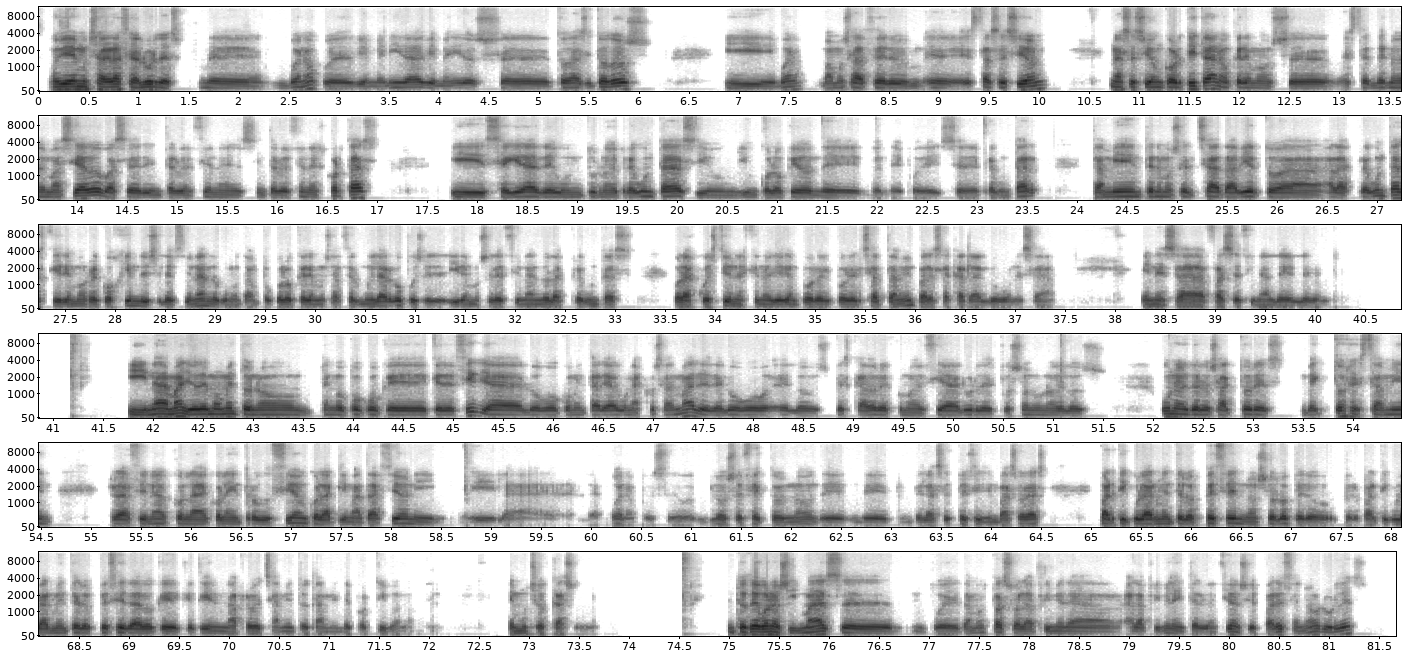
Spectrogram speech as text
Muy bien, muchas gracias, Lourdes. Eh, bueno, pues bienvenidas, bienvenidos eh, todas y todos. Y bueno, vamos a hacer eh, esta sesión una sesión cortita, no queremos eh, extendernos demasiado, va a ser intervenciones, intervenciones cortas y seguida de un turno de preguntas y un, coloquio donde, donde podéis eh, preguntar. También tenemos el chat abierto a, las preguntas que iremos recogiendo y seleccionando, como tampoco lo queremos hacer muy largo, pues eh, iremos seleccionando las preguntas o las cuestiones que nos lleguen por el, por el chat también para sacarlas luego en esa, en esa fase final del evento. Y nada más, yo de momento no tengo poco que, decir, ya luego comentaré algunas cosas más. Desde luego eh, los pescadores, como decía Lourdes, pues son uno de los, uno de los actores, vectores también relacionados con la, con la introducción, con la aclimatación y, bueno, pues los efectos de, de las especies invasoras particularmente los peces, no solo, pero, pero particularmente los peces, dado que, tienen un aprovechamiento también deportivo en muchos casos. Entonces, bueno, sin más, eh, pues damos paso a la, primera, a la primera intervención, si os parece, ¿no, Lourdes?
